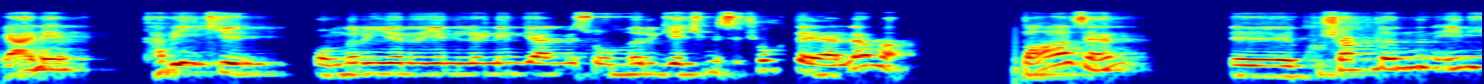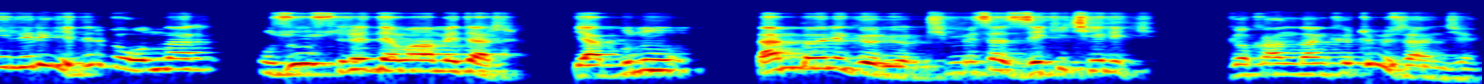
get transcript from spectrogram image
Yani tabii ki onların yerine yenilerinin gelmesi, onları geçmesi çok değerli ama bazen e, kuşaklarının en iyileri gelir ve onlar uzun süre devam eder. Ya yani bunu ben böyle görüyorum. Şimdi mesela Zeki Çelik Gökhan'dan kötü mü sence?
